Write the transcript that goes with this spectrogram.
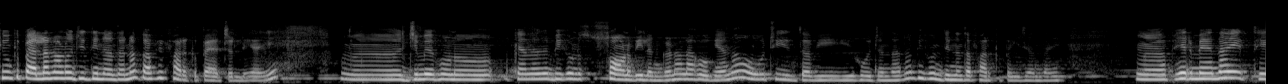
ਕਿਉਂਕਿ ਪਹਿਲਾਂ ਨਾਲੋਂ ਜੀ ਦਿਨਾਂ ਦਾ ਨਾ ਕਾਫੀ ਫ਼ਰਕ ਪੈ ਚੱਲਿਆ ਏ। ਜਿਵੇਂ ਹੁਣ ਕਹਿੰਦੇ ਨੇ ਵੀ ਹੁਣ ਸਾਉਣ ਵੀ ਲੰਘਣ ਵਾਲਾ ਹੋ ਗਿਆ ਨਾ, ਉਹ ਚੀਜ਼ ਦਾ ਵੀ ਹੋ ਜਾਂਦਾ ਨਾ, ਵੀ ਹੁਣ ਦਿਨਾਂ ਦਾ ਫ਼ਰਕ ਪਈ ਜਾਂਦਾ ਏ। ਫਿਰ ਮੈਂ ਨਾ ਇੱਥੇ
